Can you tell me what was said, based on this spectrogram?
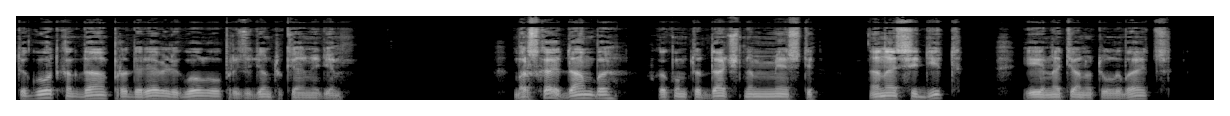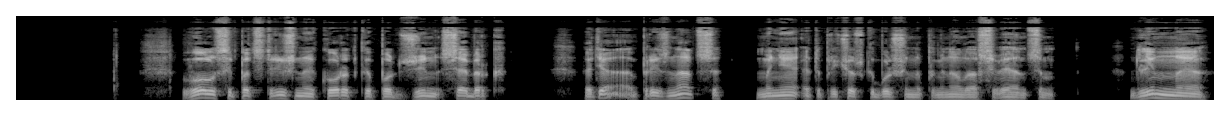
Это год, когда продырявили голову президенту Кеннеди. Морская дамба в каком-то дачном месте. Она сидит и натянуто улыбается. Волосы подстрижены коротко под джин Себерг, хотя, признаться, мне эта прическа больше напоминала о Свенцем. Длинное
